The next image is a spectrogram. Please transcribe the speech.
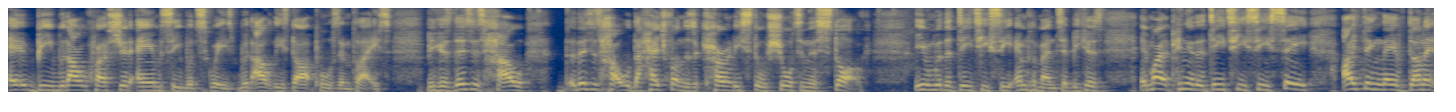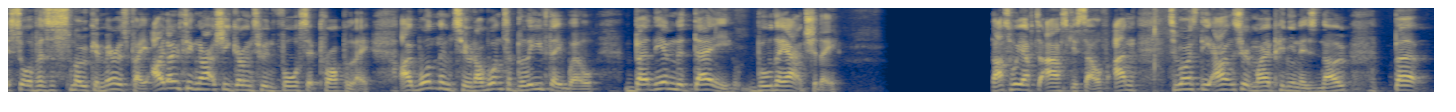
it'd be without question, AMC would squeeze without these dark pools in place because this is how this is how the hedge funders are currently still short in this stock, even with the DTC implemented. Because, in my opinion, the DTCC, I think they have done it sort of as a smoke and mirrors play. I don't think they're actually going to enforce it properly. I want them to, and I want to believe they will. But at the end of the day, will they actually? That's what you have to ask yourself. And to be honest, the answer, in my opinion, is no. But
